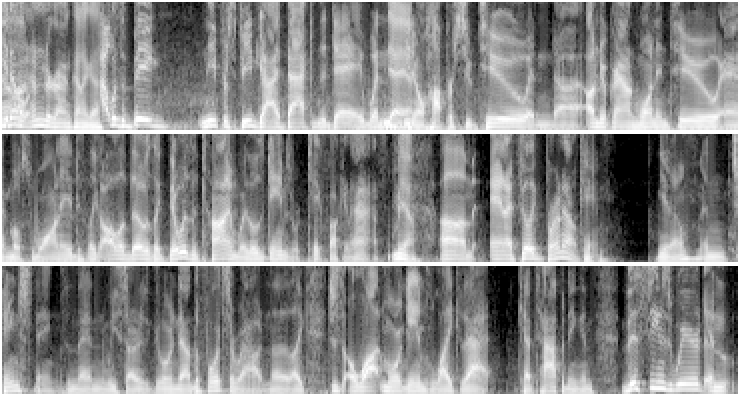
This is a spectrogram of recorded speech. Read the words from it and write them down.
you know, uh, underground kind of guy. I was a big Need for Speed guy back in the day when Yeah, yeah. you know Hot Pursuit Two and uh, Underground One and Two and Most Wanted, like all of those. Like there was a time where those games were kick fucking ass. Yeah. Um, and I feel like Burnout came, you know, and changed things, and then we started going down the Forza route, and uh, like just a lot more games like that kept happening. And this seems weird. And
